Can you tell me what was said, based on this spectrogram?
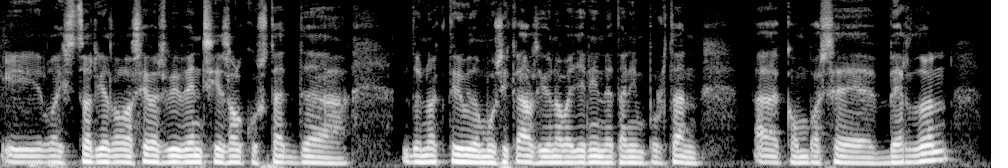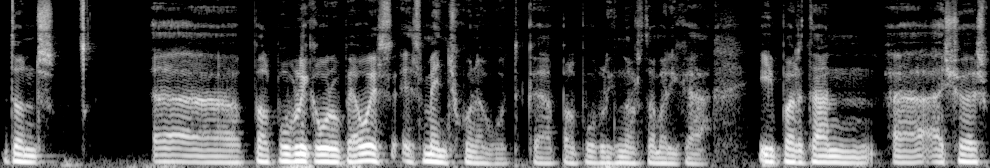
i la història de les seves vivències al costat d'una actriu de musicals i una ballarina tan important eh, com va ser Verdon, doncs eh, pel públic europeu és, és menys conegut que pel públic nord-americà i per tant eh, això és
